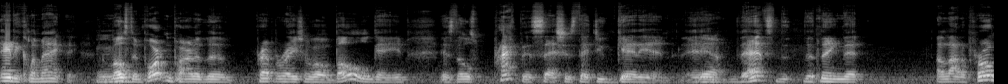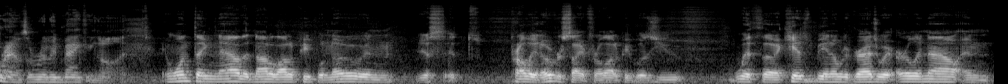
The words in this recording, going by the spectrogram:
anticlimactic. Mm-hmm. The most important part of the preparation for a bowl game is those practice sessions that you get in. And yeah. that's the, the thing that a lot of programs are really banking on. And one thing now that not a lot of people know, and just it's probably an oversight for a lot of people, is you with uh, kids being able to graduate early now, and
